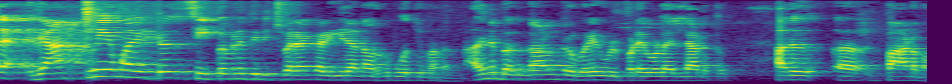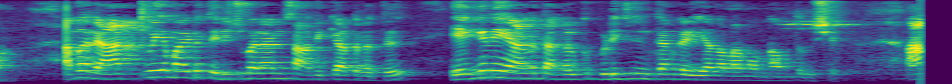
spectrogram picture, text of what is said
അല്ല രാഷ്ട്രീയമായിട്ട് സി പി എമ്മിന് തിരിച്ചു വരാൻ കഴിയില്ല എന്ന് അവർക്ക് ബോധ്യം വന്നിട്ടുണ്ട്. അതിന് ബംഗാളും ത്രിപുരയും ഉൾപ്പെടെയുള്ള എല്ലായിടത്തും അത് പാഠമാണ്. അപ്പം രാഷ്ട്രീയമായിട്ട് തിരിച്ചു വരാൻ സാധിക്കാത്തിടത്ത് എങ്ങനെയാണ് തങ്ങൾക്ക് പിടിച്ചു നിൽക്കാൻ കഴിയുക എന്നുള്ളതാണ് ഒന്നാമത്തെ വിഷയം. ആ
